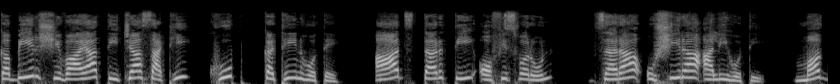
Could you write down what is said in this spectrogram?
कबीर शिवाया तिच्यासाठी खूप कठीण होते. आज तर ती ऑफिसवरून जरा उशिरा आली होती. मग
